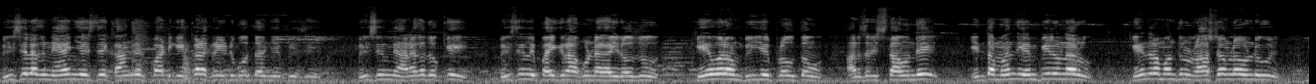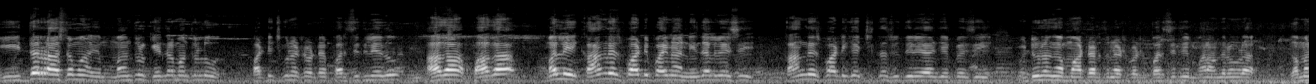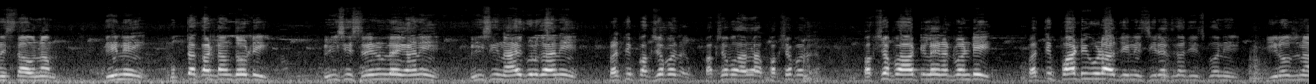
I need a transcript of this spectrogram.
బీసీలకు న్యాయం చేస్తే కాంగ్రెస్ పార్టీకి ఎక్కడ క్రెడిట్ పోతుందని చెప్పేసి బీసీలని అనగదొక్కి బీసీలని పైకి రాకుండా ఈరోజు కేవలం బీజేపీ ప్రభుత్వం అనుసరిస్తూ ఉంది. ఇంతమంది ఎంపీలు ఉన్నారు. కేంద్ర మంత్రులు రాష్ట్రంలో ఉండి ఈ ఇద్దరు రాష్ట్ర మంత్రులు కేంద్ర మంత్రులు పట్టించుకున్నటువంటి పరిస్థితి లేదు. ఆగా బాగా మళ్ళీ కాంగ్రెస్ పార్టీ పైన నిందలు వేసి కాంగ్రెస్ పార్టీకే చిత్తశుద్ధి లేదని చెప్పేసి విడ్డూరంగా మాట్లాడుతున్నటువంటి పరిస్థితి మనందరం కూడా గమనిస్తూ ఉన్నాం. దీన్ని ముక్త కంఠంతో బీసీ శ్రేణులే కానీ బీసీ నాయకులు కానీ ప్రతి పక్ష పక్ష పక్ష పక్ష పార్టీలైనటువంటి ప్రతి పార్టీ కూడా దీన్ని సీరియస్గా తీసుకొని ఈ రోజున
